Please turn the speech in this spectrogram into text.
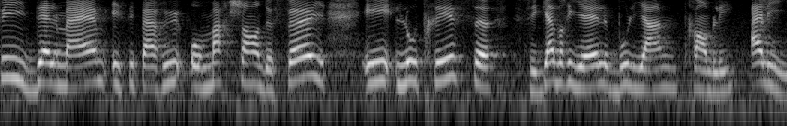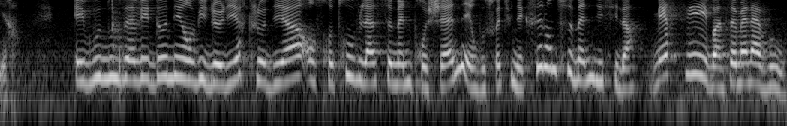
fille d'elle-même et c'est paru au Marchand de Feuilles. Et l'autrice, c'est Gabrielle Bouliane Tremblay. À lire. Et vous nous avez donné envie de le lire, Claudia. On se retrouve la semaine prochaine et on vous souhaite une excellente semaine d'ici là. Merci, bonne semaine à vous.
